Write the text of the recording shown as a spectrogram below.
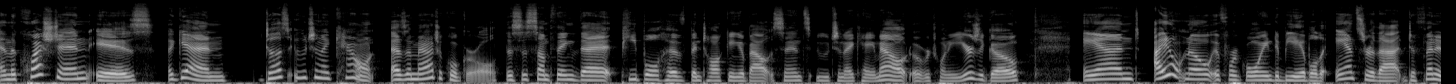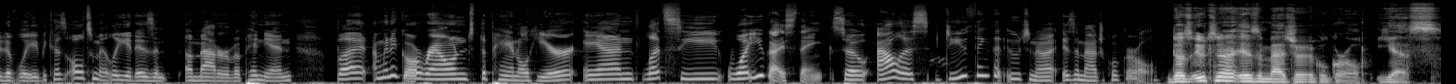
And the question is again, does Utena count as a magical girl? This is something that people have been talking about since Utena came out over 20 years ago. And I don't know if we're going to be able to answer that definitively because ultimately it isn't a matter of opinion. But I'm going to go around the panel here and let's see what you guys think. So, Alice, do you think that Utena is a magical girl? Does Utena is a magical girl? Yes.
